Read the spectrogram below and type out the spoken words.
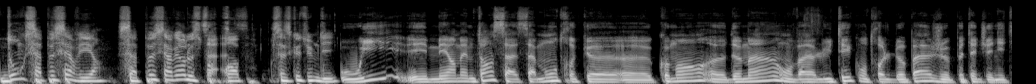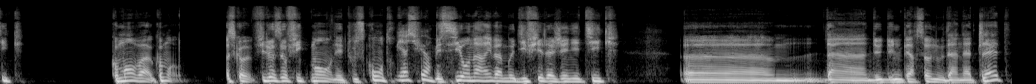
Donc ça peut servir, ça peut servir le sport Ça- propre. C'est ce que tu me dis. Oui, et, mais en même temps, ça, ça montre que euh, comment euh, demain on va lutter contre le dopage peut-être génétique. Comment on va comment parce que philosophiquement on est tous contre, Bien sûr. mais si on arrive à modifier la génétique euh, d'un- d'une personne ou d'un athlète,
